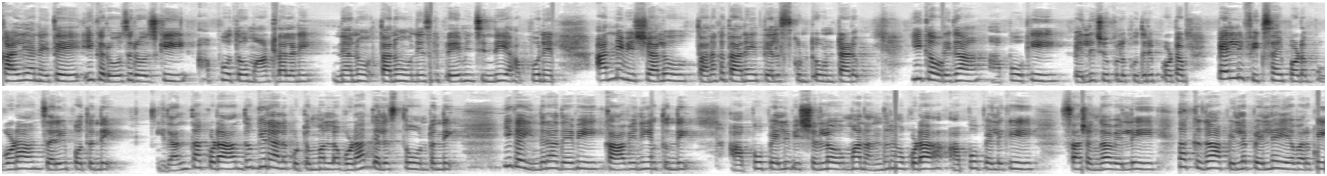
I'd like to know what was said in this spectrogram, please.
కళ్యాణ్ అయితే ఇక రోజు రోజుకి అప్పుతో మాట్లాడాలని నన్ను తను నిజంగా ప్రేమించింది అప్పునే. అన్ని విషయాలు తనకు తానే తెలుసుకుంటూ ఉంటాడు. ఇక ఒకరిగా అప్పుకి పెళ్ళి చూపులు కుదిరిపోవటం పెళ్ళి ఫిక్స్ అయిపోవడం కూడా జరిగిపోతుంది. ఇదంతా కూడా దుగ్గిరాల కుటుంబంలో కూడా తెలుస్తూ ఉంటుంది. ఇక ఇందిరాదేవి కావ్యని అవుతుంది. అప్పు పెళ్ళి విషయంలో మనందరం కూడా అప్పు పెళ్ళికి సంతోషంగా వెళ్ళి చక్కగా పిల్ల పెళ్ళి అయ్యే వరకు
